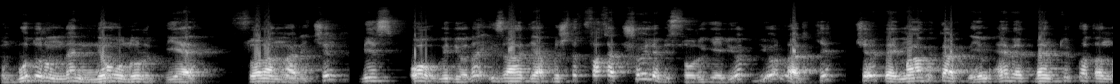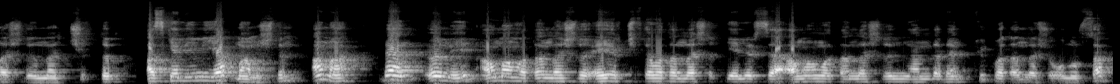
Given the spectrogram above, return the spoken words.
bu durumda ne olur diye soranlar için biz o videoda izahat yapmıştık. Fakat şöyle bir soru geliyor. Diyorlar ki Şerif Bey mavi kartlıyım. Evet ben Türk vatandaşlığından çıktım. Askerliğimi yapmamıştım ama ben örneğin Alman vatandaşlığı eğer çifte vatandaşlık gelirse Alman vatandaşlığının yanında ben Türk vatandaşı olursam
